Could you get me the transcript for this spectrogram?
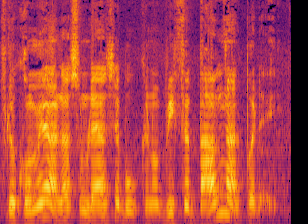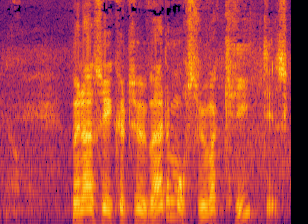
För då kommer ju alla som läser boken att bli förbannad på dig. Men alltså i kulturvärlden måste du vara kritisk.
